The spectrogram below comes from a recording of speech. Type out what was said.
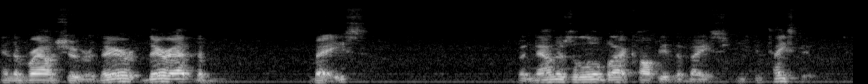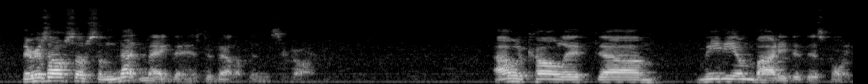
and the brown sugar. They're they're at the base, but now there's a little black coffee at the base. You can taste it. There is also some nutmeg that has developed in the cigar. I would call it um, medium bodied at this point.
